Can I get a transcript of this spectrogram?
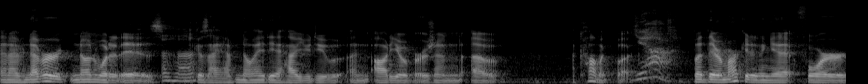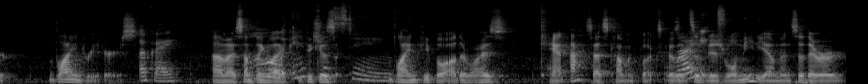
And I've never known what it is Uh-huh. because I have no idea how you do an audio version of a comic book. Yeah. But they were marketing it for blind readers Okay. um, as something Oh, like because blind people otherwise can't access comic books because it's a visual medium, and so they were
